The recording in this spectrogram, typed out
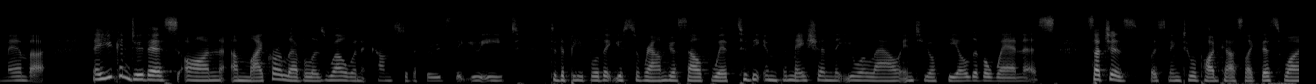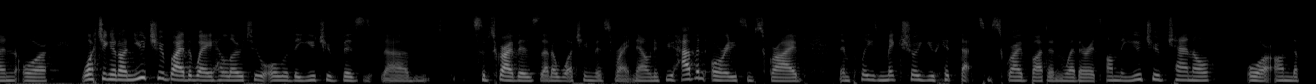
remember. Now, you can do this on a micro level as well when it comes to the foods that you eat, to the people that you surround yourself with, to the information that you allow into your field of awareness, such as listening to a podcast like this one or watching it on YouTube. By the way, hello to all of the YouTube vis- um, subscribers that are watching this right now. And if you haven't already subscribed, then please make sure you hit that subscribe button, whether it's on the YouTube channel or on the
